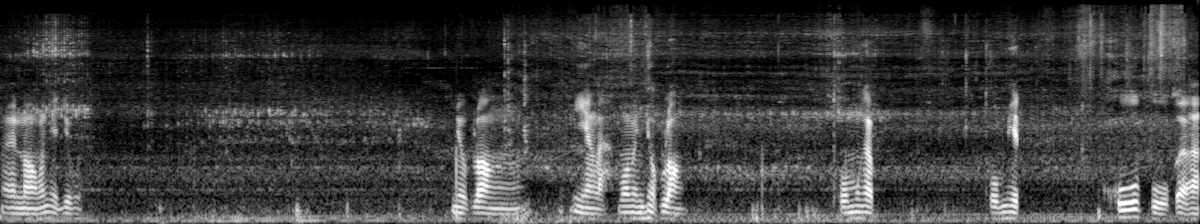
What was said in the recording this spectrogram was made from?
ไอ้น้องมันเห็นอยู่ยกลองเอียงล่ะว่ามันยกลอง ถมครับ ถมเห็ดคู่ปลูกอ่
